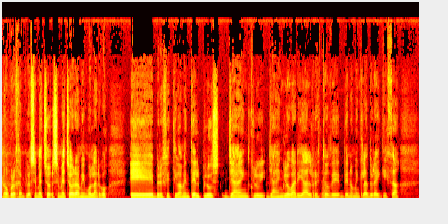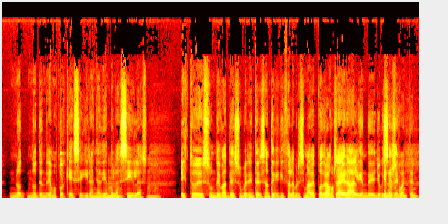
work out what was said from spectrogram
¿no? Por ejemplo, se me ha hecho, se me ha hecho ahora mismo largo. Eh, pero efectivamente el plus ya, inclui- ya englobaría al resto Ya. de, de nomenclatura y quizá no, no tendríamos por qué seguir añadiendo las siglas. Esto es un debate súper interesante que quizá la próxima vez podemos a traer a, alguien de, yo que, Que sé, nos de, cuenten.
